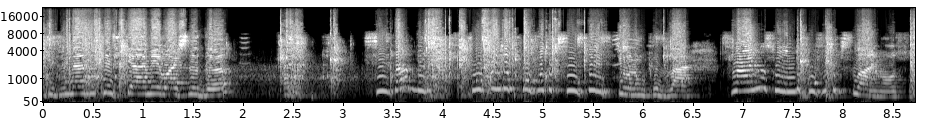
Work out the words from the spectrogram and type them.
İkisinden de ses gelmeye başladı. Sizden böyle pofuduk pofuduk sesler istiyorum kızlar. Slime'ın sonunda pofuduk slime olsun.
